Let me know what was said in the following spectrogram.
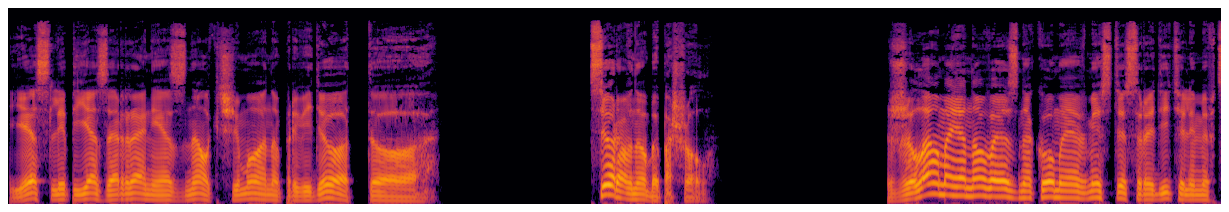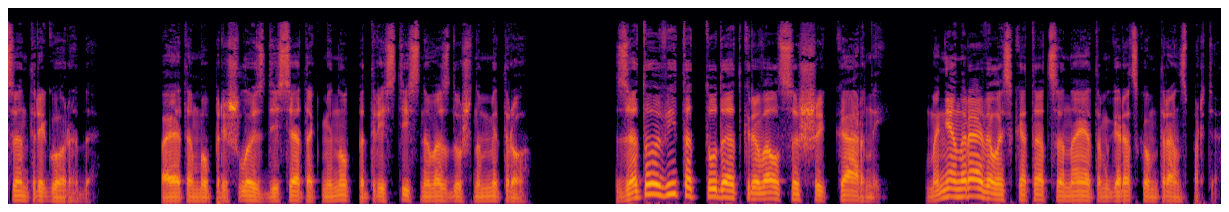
если б я заранее знал, к чему оно приведет, то... Все равно бы пошел. Жила моя новая знакомая вместе с родителями в центре города, поэтому пришлось десяток минут потрястись на воздушном метро. Зато вид оттуда открывался шикарный. Мне нравилось кататься на этом городском транспорте.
